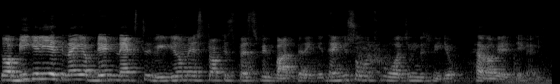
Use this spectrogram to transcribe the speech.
तो अभी के लिए इतना ही अपडेट नेक्स्ट वीडियो में स्टॉक स्पेसिफिक बात करेंगे। Thank you so much for watching this video have a great day guys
